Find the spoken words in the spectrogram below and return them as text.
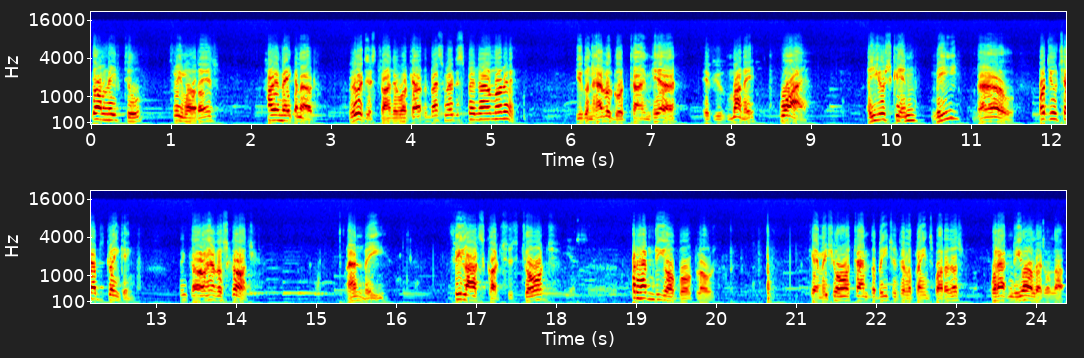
You on leave too? Three more days. How are you making out? We were just trying to work out the best way to spend our money. You can have a good time here if you've money. Why? Are you skinned? Me? No. What are you chaps drinking? Think I'll have a scotch. And me. Three large scotches, George. Yes, sir. What happened to your boatload? Came ashore, tramped the beach until a plane spotted us. What happened to your little lot?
